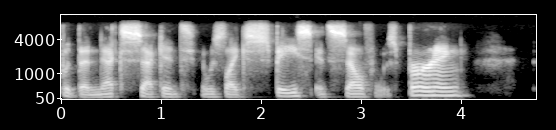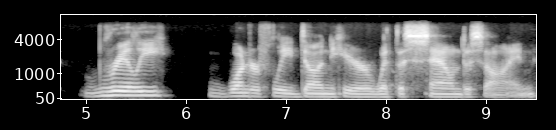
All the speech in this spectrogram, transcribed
but the next second, it was like space itself was burning. Really wonderfully done here with the sound design,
